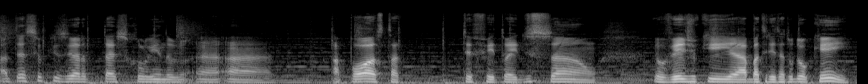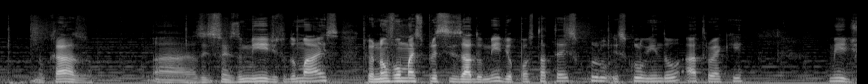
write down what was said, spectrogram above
Até se eu quiser estar tá excluindo a, a, após tá, ter feito a edição, eu vejo que a bateria está tudo ok, no caso, as edições do MIDI e tudo mais, que eu não vou mais precisar do MIDI, eu posso estar tá até exclu, excluindo a track MIDI,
